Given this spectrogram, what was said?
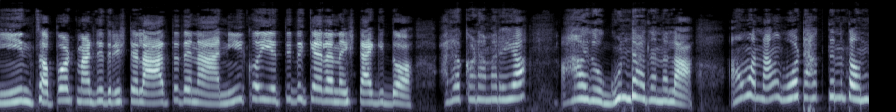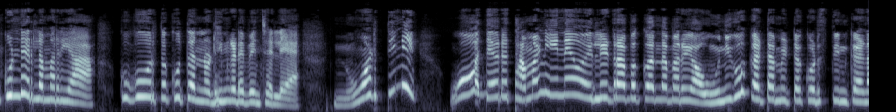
ನೀನ್ ಸಪೋರ್ಟ್ ಮಾಡಿದ್ರೆ ಇಷ್ಟೆಲ್ಲ ಆತದೇನ ನೀ ಕೊಯ್ ಎತ್ತಿದ್ದಕ್ಕೆಲ್ಲ ಇಷ್ಟ ಆಗಿದ್ದು? ಅಲ್ಲ ಕಣ ಮರಯ್ಯ ಅದು ಗುಂಡ ಅದನಲ್ಲ ಅವ ಹಾಕ್ತೀನಿ ಓಟ್ ಅನ್ಕೊಂಡೆ ಇರ್ಲ ಮರಯ್ಯ ಕುಗೂರ್ತ ಕೂತಾನ ನೋಡಿ ಹಿಂಗಡೆ ಬೆಂಚಲ್ಲಿ ನೋಡ್ತೀನಿ. ಓ ದೇವ್ರೆ ತಮಣಿನೇ ಲೀಡ್ರ್ ಆಗ್ಬೇಕು ಅಂದ ಮರಯ್ಯ ಅವನಿಗೂ ಕಟ್ಟ ಮಿಟ್ಟ ಕೊಡಿಸ್ತೀನಿ ಕಣ.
